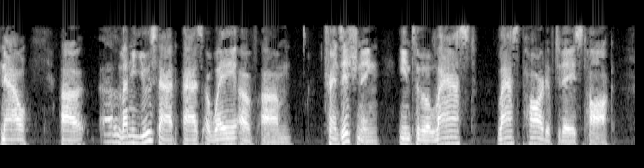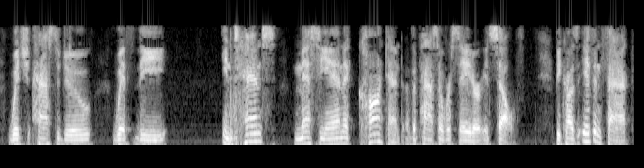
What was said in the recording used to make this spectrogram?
Now, uh, uh, let me use that as a way of um, transitioning into the last last part of today's talk, which has to do with the intense messianic content of the Passover Seder itself. Because if in fact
